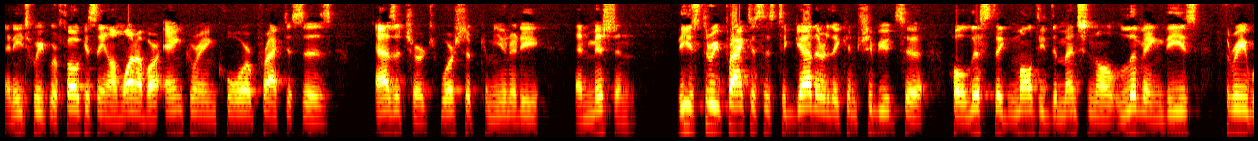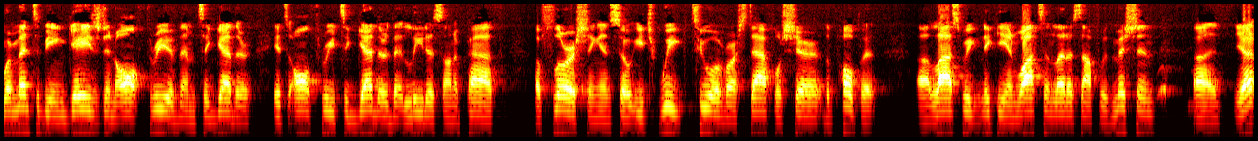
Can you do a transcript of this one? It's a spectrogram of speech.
And each week we're focusing on one of our anchoring core practices as a church worship, community, and mission. These three practices together, they contribute to holistic, multidimensional living. These three, we're meant to be engaged in all three of them together. It's all three together that lead us on a path of flourishing. And so each week, two of our staff will share the pulpit. Uh, last week, Nikki and Watson led us off with mission. Uh, yeah,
